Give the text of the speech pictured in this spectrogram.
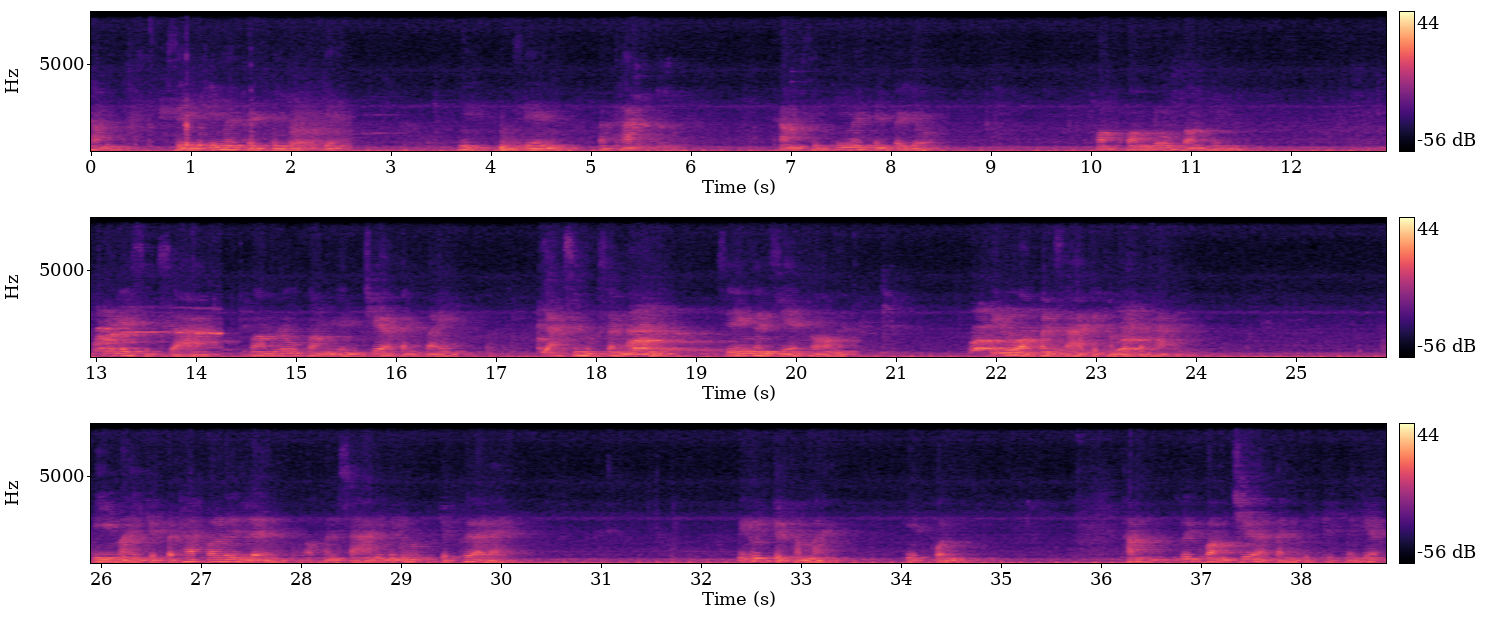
ทำสิ่งที่ไม่เป็นประโยชน์เยอะนี่เสียงประทัดทำสิ่งที่ไม่เป็นประโยชน์ เพราะความรู้ความเห็นไม่ได้ศึกษาความรู้ความเห็นเชื่อกันไป อยากสนุกสนานเสียเงินเสียทองไม่รู้ออกพรรษาจุดทำไมประทัด ปีใหม่จุดประทัดก็ลื่นเริงออกพรรษานี่ไม่รู้จุดเพื่ออะไร ไม่รู้จุดทำไมเหตุผลทำด้วยความเชื่อกันผิดๆมาเยอะ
